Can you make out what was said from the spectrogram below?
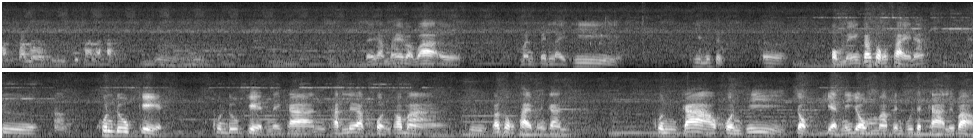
มันก็เริ่มดีขึ้นมาแล้วครับอืมเลยทำให้แบบว่า เออ มันเป็นอะไรที่ที่รู้สึก เออ ผมเองก็สงสัยนะ คือครับคุณดูเกรด คุณดูเกรดในการคัดเลือกคนเข้ามา คือก็สงสัยเหมือนกัน คุณกล้าเอาคนที่จบเกียรตินิยมมาเป็นผู้จัดการหรือเปล่า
